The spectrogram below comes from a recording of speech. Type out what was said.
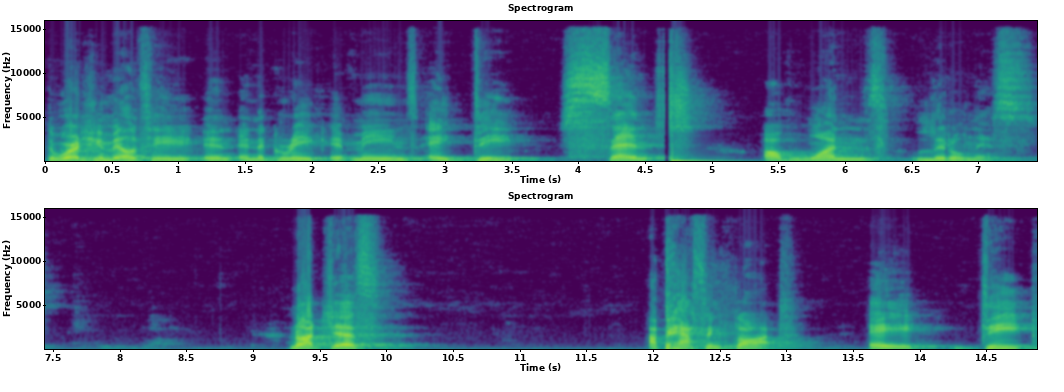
The word humility in, in the Greek, it means a deep sense of one's littleness. Not just a passing thought, a deep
